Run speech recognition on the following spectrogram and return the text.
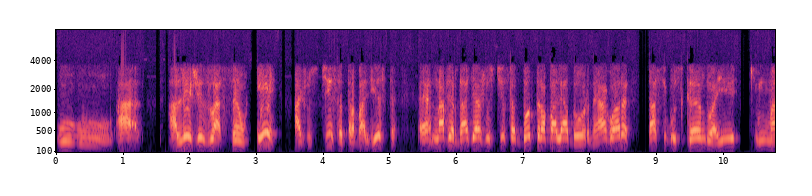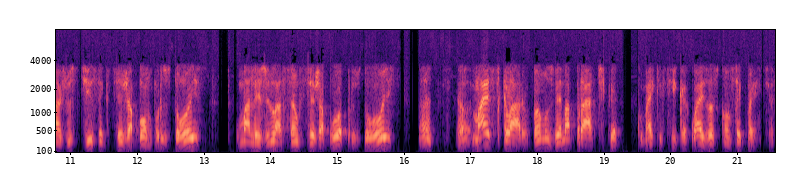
o, o, a, a, legislação e a justiça trabalhista, é, na verdade, é a justiça do trabalhador. Né? Agora está se buscando aí uma justiça que seja bom para os dois, uma legislação que seja boa para os dois. Né? Mas, claro, vamos ver na prática como é que fica, quais as consequências.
